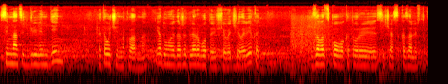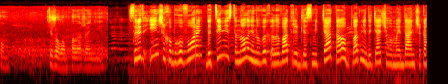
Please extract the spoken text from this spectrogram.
17 гривен в день. Это очень накладно. Я думаю, даже для работающего человека, заводского, которые сейчас оказались в таком тяжелом положении. Серед інших обговорень доцільність встановлення нових елеваторів для сміття та обладнання дитячого майданчика.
